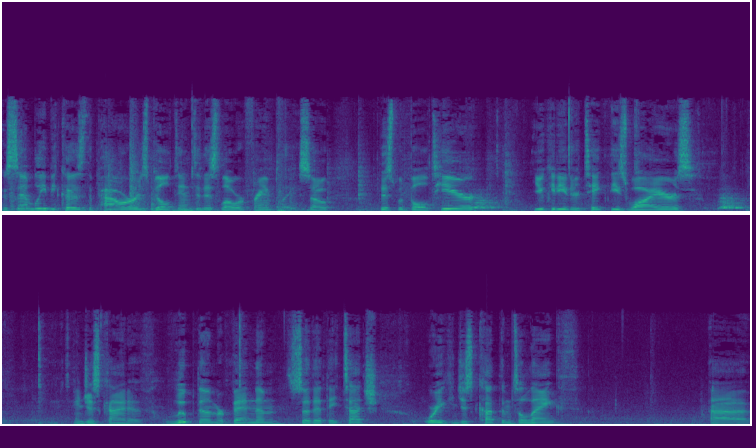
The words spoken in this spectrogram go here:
assembly because the power is built into this lower frame plate. So this would bolt here. You could either take these wires and just kind of loop them or bend them so that they touch, or you can just cut them to length, uh,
